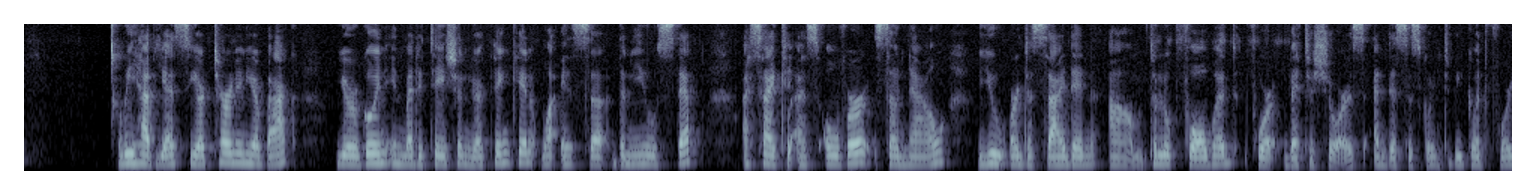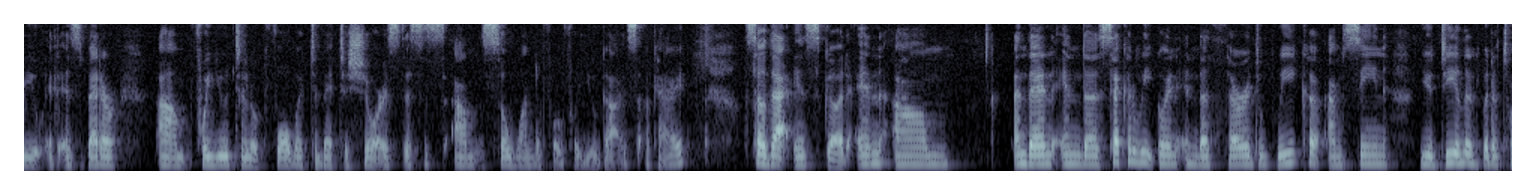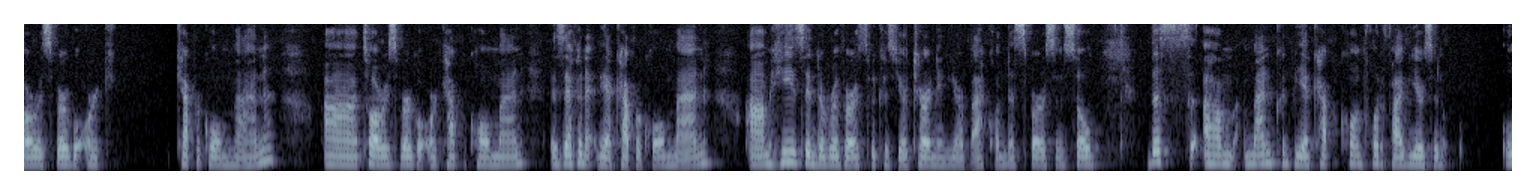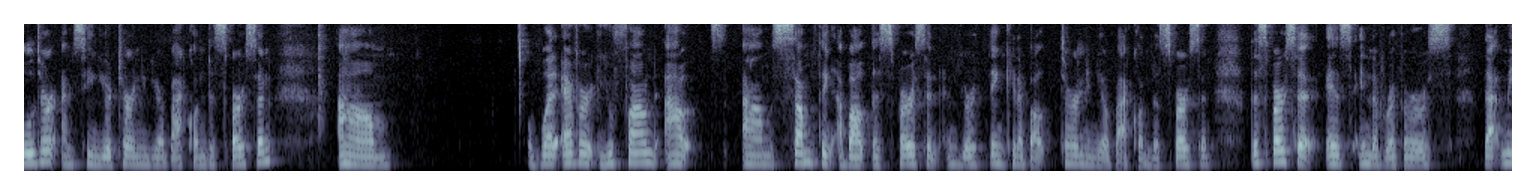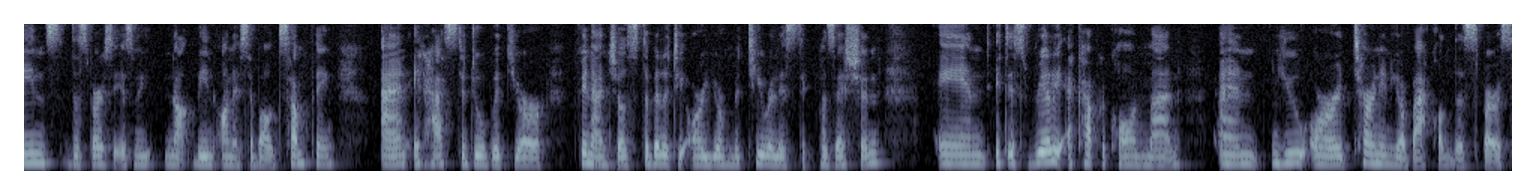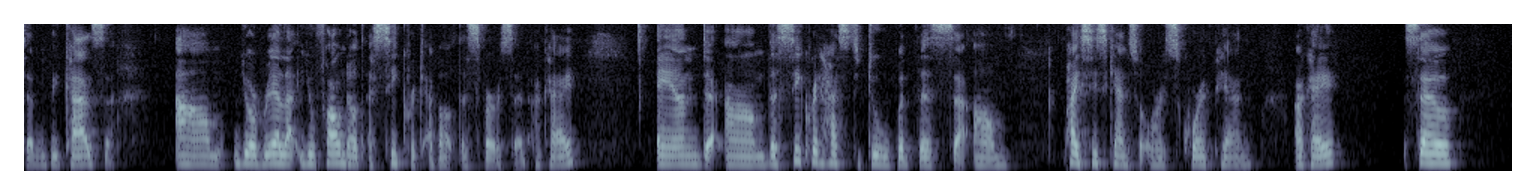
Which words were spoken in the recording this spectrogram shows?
We have yes, you're turning your back. You're going in meditation. You're thinking, what is uh, the new step? a cycle is over. So now you are deciding um, to look forward for better shores and this is going to be good for you. It is better um, for you to look forward to better shores. This is um, so wonderful for you guys okay? So that is good. And um, and then in the second week going in the third week I'm seeing you dealing with a Taurus Virgo or Capricorn man uh, Taurus Virgo or Capricorn man is definitely a Capricorn man um, he's in the reverse because you're turning your back on this person. So this um, man could be a Capricorn 45 years and older. I'm seeing you're turning your back on this person. Um, whatever you found out um, something about this person and you're thinking about turning your back on this person. This person is in the reverse. That means this person is not being honest about something and it has to do with your financial stability or your materialistic possession and it is really a Capricorn man and you are turning your back on this person because um, you're real you found out a secret about this person okay? And um, the secret has to do with this um, Pisces Cancer or Scorpion okay? So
